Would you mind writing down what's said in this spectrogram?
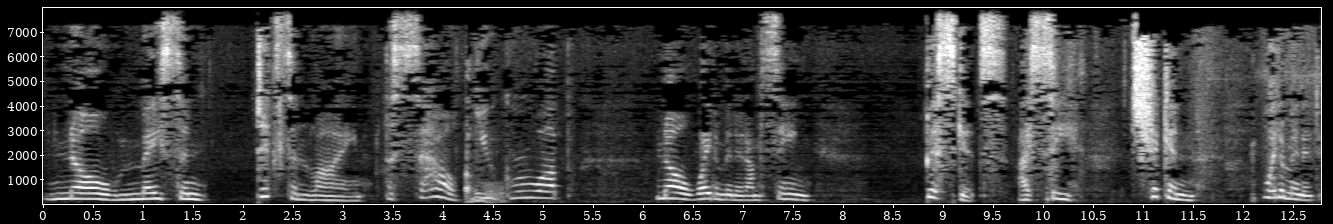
No, Mason Dixon line. The South. You Oh. grew up. No, wait a minute. I'm seeing biscuits. I see chicken. Wait a minute.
